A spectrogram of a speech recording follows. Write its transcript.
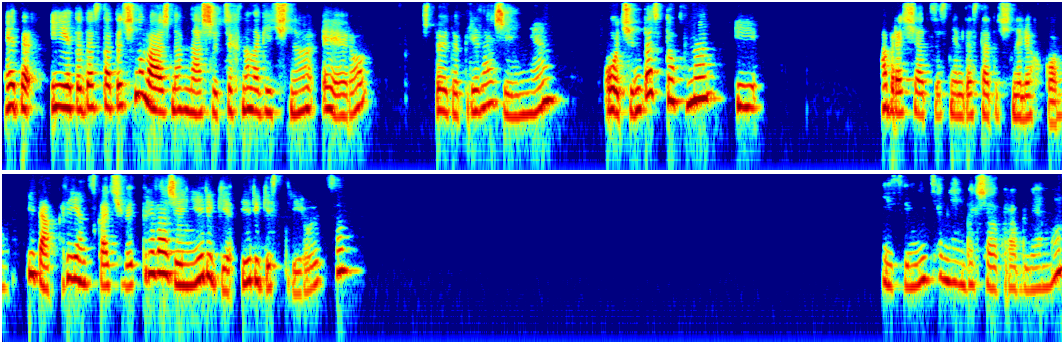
Это, и это достаточно важно в нашу технологичную эру, что это приложение очень доступно и обращаться с ним достаточно легко. Итак, клиент скачивает приложение и регистрируется. Извините, у меня небольшая проблема.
